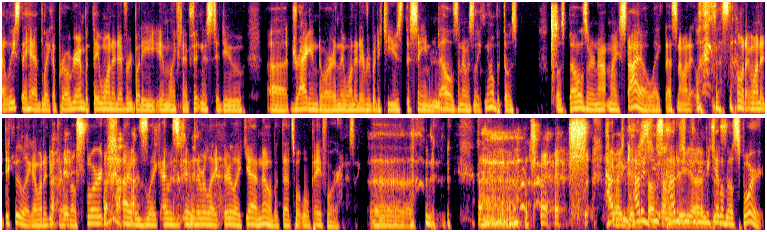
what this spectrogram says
at least they had like a program, but they wanted everybody in Lifetime Fitness to do uh, Dragon Door, and they wanted everybody to use the same mm. bells. And I was like, no, but those those bells are not my style. Like that's not what I like. That's not what I want to do. Like I want to do kettlebell sport. I was like, I was, and they were like, they're like, yeah, no, but that's what we'll pay for. And I was like, uh. how, did, how did you how did you get uh, into kettlebell sport?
